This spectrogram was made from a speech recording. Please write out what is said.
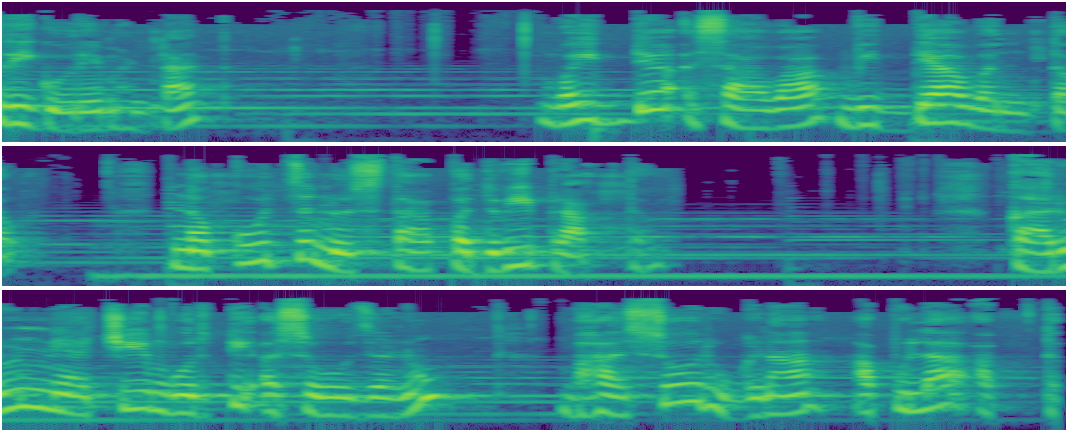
श्री गोरे म्हणतात वैद्य असावा विद्यावंत नकोच नुसता पदवी प्राप्त. कारुण्याची मूर्ती असो जणू भासो रुग्णा आपुला आप्त.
